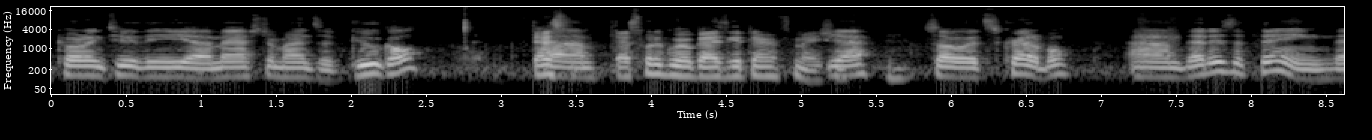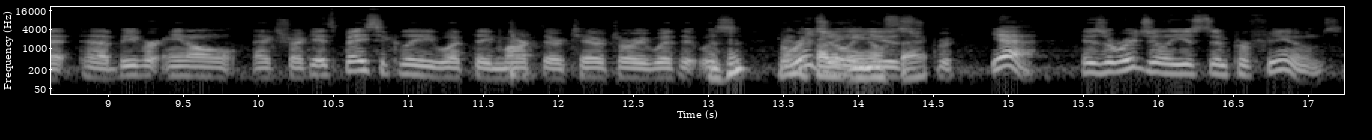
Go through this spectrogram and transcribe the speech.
according to the uh, masterminds of Google. That's Um, that's where the grill guys get their information. Yeah, so it's credible. Um, that is a thing that uh, beaver anal extract. It's basically what they mark their territory with. It was Yeah, probably originally anal used sac. for yeah. It was originally used in perfumes,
